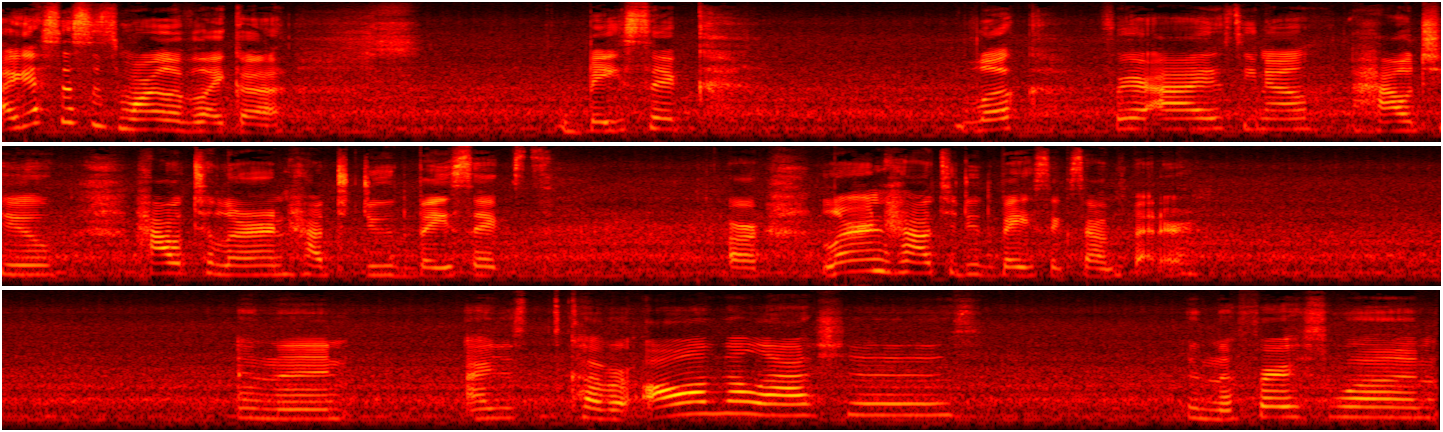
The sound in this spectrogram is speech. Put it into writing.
I guess this is more of like a basic look for your eyes, you know, how to, how to learn how to do the basics or learn how to do the basics sounds better. And then I just cover all the lashes in the first one.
